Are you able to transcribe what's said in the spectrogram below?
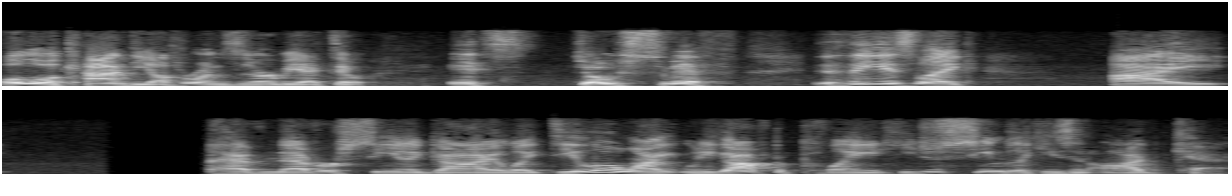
Olowokandi, I'll throw in Zerbiak too. It's Joe Smith. The thing is, like, I have never seen a guy like D'Lo. When, I, when he got off the plane, he just seems like he's an odd cat.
